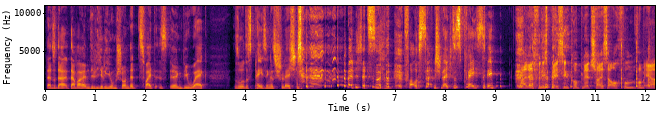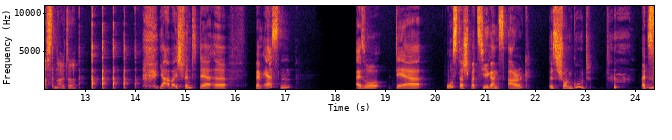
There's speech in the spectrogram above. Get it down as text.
Also da, da war er im Delirium schon. Der zweite ist irgendwie wack. So, das Pacing ist schlecht. Wenn ich jetzt so, Faust hat ein schlechtes Pacing. Alter, ich finde das Pacing komplett scheiße, auch vom, vom ersten, Alter. Ja, aber ich finde, der, äh, beim ersten, also der Osterspaziergangs-Arc ist schon gut. also,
